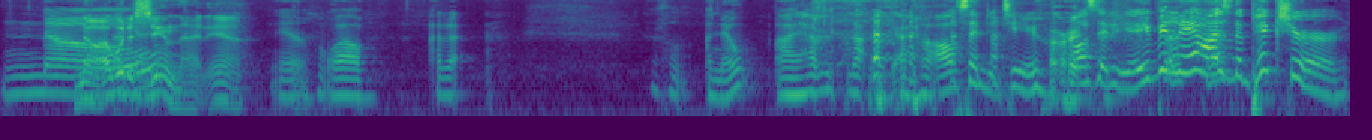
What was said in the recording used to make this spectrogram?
no. no, I would have seen that. Yeah. Yeah, well, I don't. Uh, No, I haven't. Not, okay, I'll send it to you. right. I'll send it to you. Even it has the picture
